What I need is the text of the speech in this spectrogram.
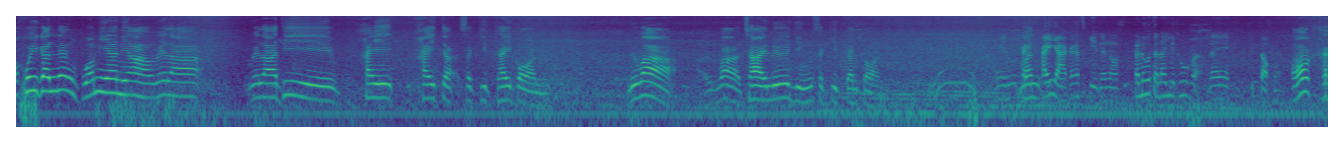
มาคุยกันเรื่องผัวเมียนี่อ่าเวลาเวลาที่ใครใครจะสะกิดใครก่อน หรือว่าว่าชายหรือหญิงสะกิดกันก่อน ไม่รู้ใครมัน ใครอยากก็สกรีดเลยเนาะก็รู้แต่ใน YouTube อะใน TikTok อะอ๋อใคร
